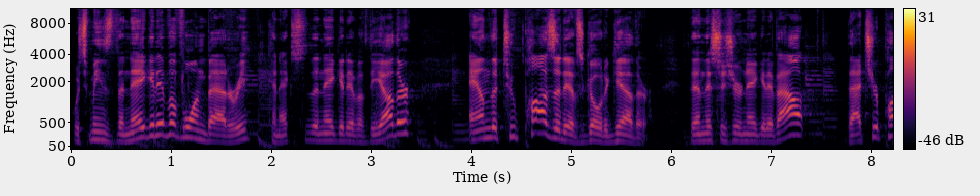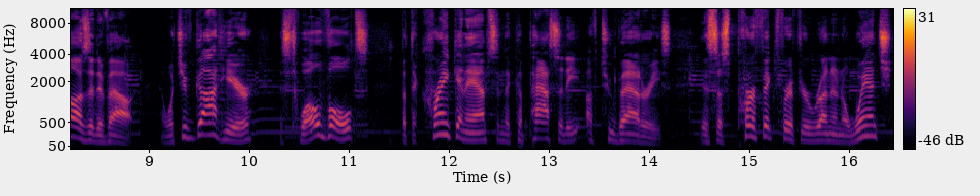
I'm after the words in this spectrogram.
which means the negative of one battery connects to the negative of the other, and the two positives go together. Then this is your negative out, that's your positive out. And what you've got here is 12 volts, but the cranking amps and the capacity of two batteries. This is perfect for if you're running a winch,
